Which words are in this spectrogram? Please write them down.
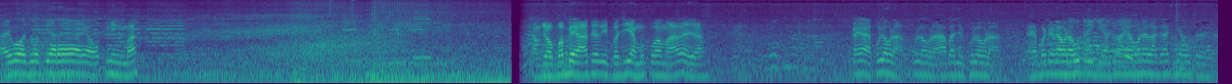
આવ્યો છું અત્યારે અહીંયા ઓપનિંગમાં જો બબે હાથેથી ભજીયા મૂકવામાં આવે છે. કયા? ફુલવડા? ફુલવડા, આ બાજુ ફુલવડા. અહીંયા બટેટાવડા ઉતરી ગયા. જો અહીંયા વણેલા ગાંઠિયા ઉતરે છે.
